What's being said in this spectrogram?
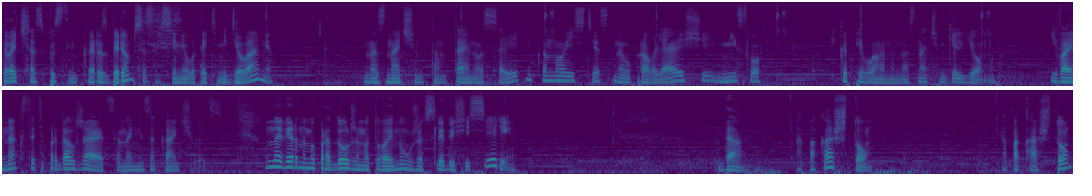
Давайте сейчас быстренько разберемся со всеми вот этими делами. Назначим там тайного советника, но, естественно, управляющий, Мислов и капеллана. Назначим Гильома. И война, кстати, продолжается, она не заканчивается. Ну, наверное, мы продолжим эту войну уже в следующей серии. Да. А пока что... А пока что...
